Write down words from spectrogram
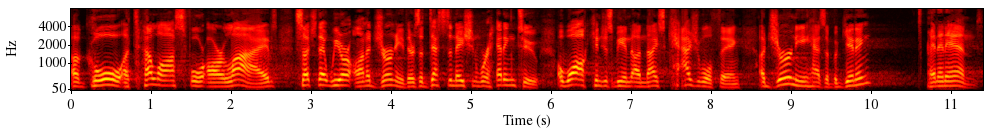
a goal, a telos for our lives, such that we are on a journey. There's a destination we're heading to. A walk can just be a nice casual thing. A journey has a beginning and an end.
